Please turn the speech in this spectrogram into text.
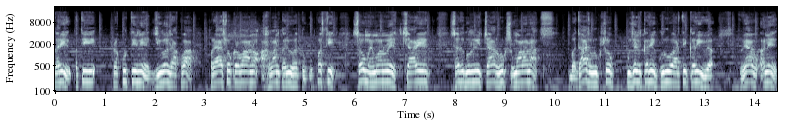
કરી પતિ પ્રકૃતિને જીવન રાખવા પ્રયાસો કરવાનો આહવાન કર્યું હતું. ઉપસ્થિત સૌ મહેમાનોએ ચારે સદગુરુની ચાર વૃક્ષ માળાના બધા જ વૃક્ષો પૂજન કરી, ગુરુ આરતી કરી, વ્ય- વ્યાવ અને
